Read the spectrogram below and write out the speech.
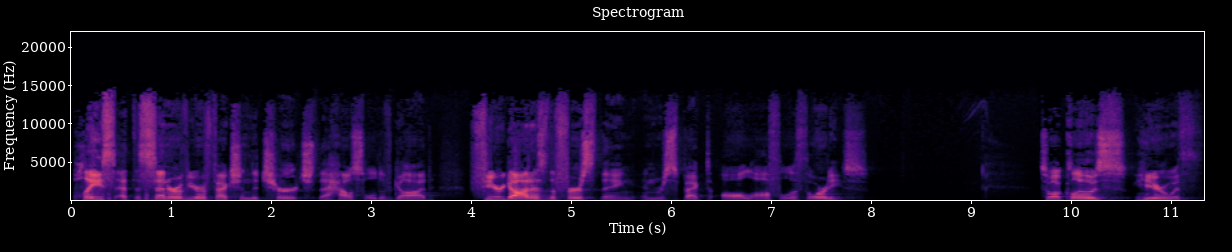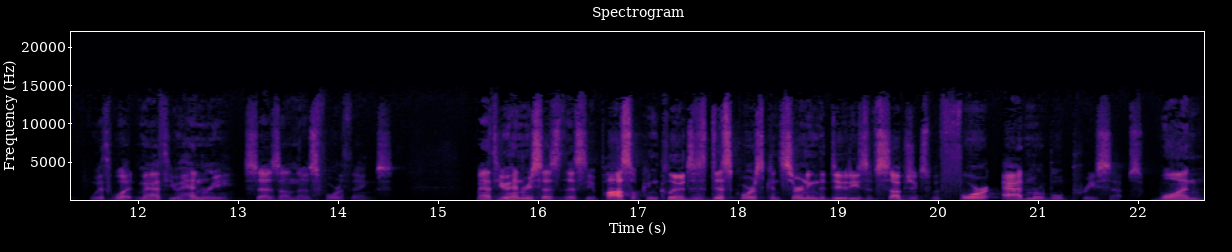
Place at the center of your affection the church, the household of God. Fear God as the first thing, and respect all lawful authorities. So I'll close here with, with what Matthew Henry says on those four things. Matthew Henry says this The apostle concludes his discourse concerning the duties of subjects with four admirable precepts. One,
